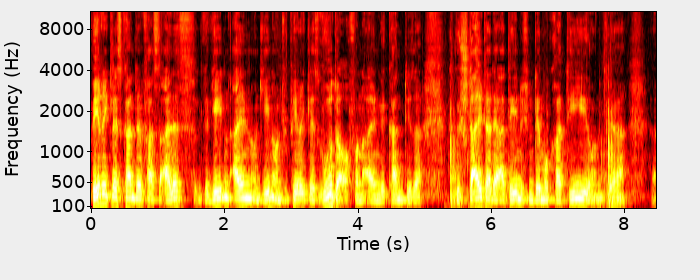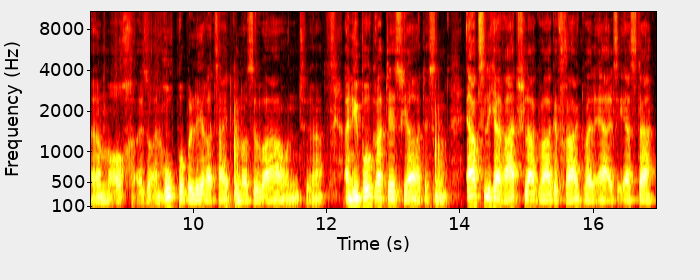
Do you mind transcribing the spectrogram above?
Perikles kannte fast alles, jeden, allen und jeden und Perikles wurde auch von allen gekannt, dieser Gestalter der athenischen Demokratie und der ähm, auch also ein hochpopulärer Zeitgenosse war und äh, ein Hippokrates, ja, dessen ärztlicher Ratschlag war gefragt, weil er als erster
